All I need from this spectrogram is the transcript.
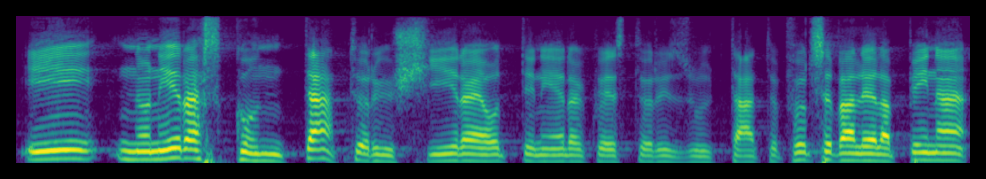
E non era scontato riuscire a ottenere questo risultato. Forse vale la pena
